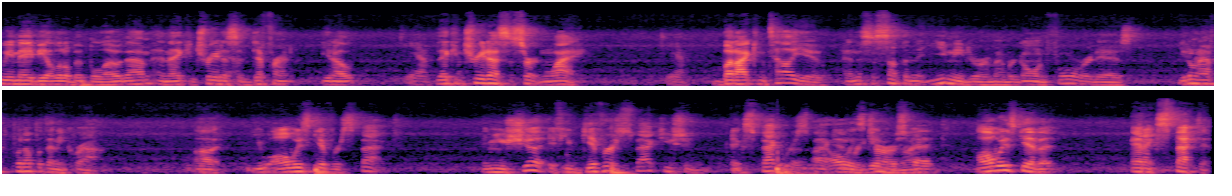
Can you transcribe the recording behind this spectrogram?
we may be a little bit below them and they can treat us a different you know Yeah. they can treat us a certain way Yeah. But i can tell you and this is something that you need to remember going forward is you don't have to put up with any crap. Uh, you always give respect. And you should if you give respect you should expect respect I always in give respect. right? always give it and expect it.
